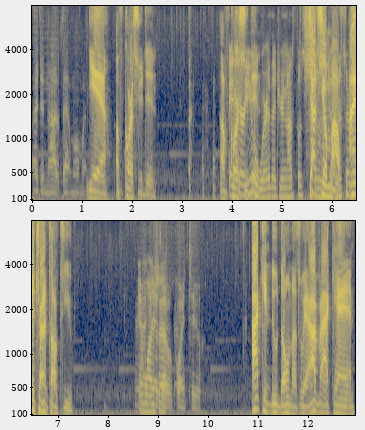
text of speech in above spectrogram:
I did not at that moment. Yeah, of course you didn't. Of Hey, course sir, are you you did. aware that you're not supposed to? Shut your mouth. I ain't trying to talk to you. Yeah, why he is that? have a point too. I can do donuts wherever I can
